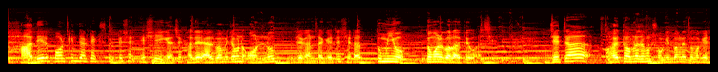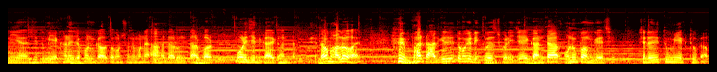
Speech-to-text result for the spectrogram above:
খাদের পর কিন্তু একটা এক্সপেকটেশন এসেই গেছে। খাদের অ্যালবামে যেমন অন্য যে গানটা গেছে সেটা তুমিও তোমার গলাতেও আছে। যেটা হয়তো আমরা যখন সংগীত বাংলায় তোমাকে নিয়ে আসি, তুমি এখানে যখন গাও, তখন শুনে মনে আহা, দারুণ। তারপর অরিজিৎ গায় গানটা। সেটাও ভালো হয়। বাট আজকে যদি তোমাকে রিকোয়েস্ট করি যে এই গানটা অনুপম গেয়েছে, সেটা যদি তুমি একটু গাও।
